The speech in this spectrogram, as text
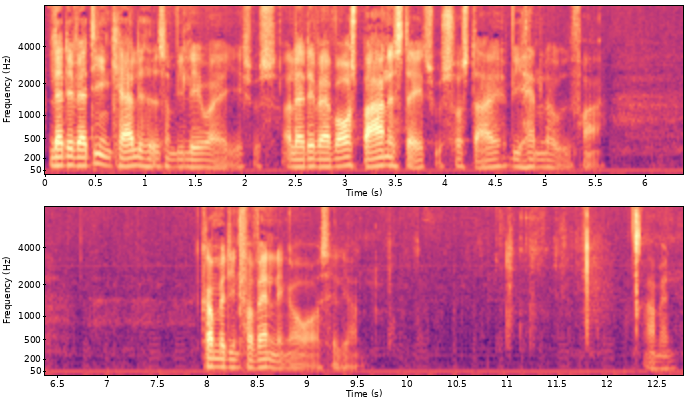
Lad det være din kærlighed, som vi lever af, Jesus. Og lad det være vores barnestatus hos dig, vi handler ud fra. Kom med din forvandling over os, Helligånd. Amen.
